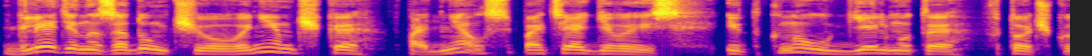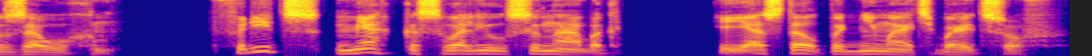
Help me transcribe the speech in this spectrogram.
Глядя на задумчивого немчика, поднялся, потягиваясь, и ткнул Гельмута в точку за ухом. Фриц мягко свалился на бок, и я стал поднимать бойцов.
